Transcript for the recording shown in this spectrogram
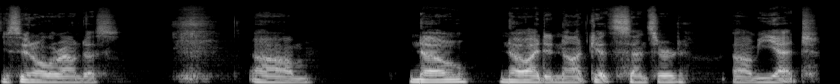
you see it all around us. Um, no, no, I did not get censored um, yet.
